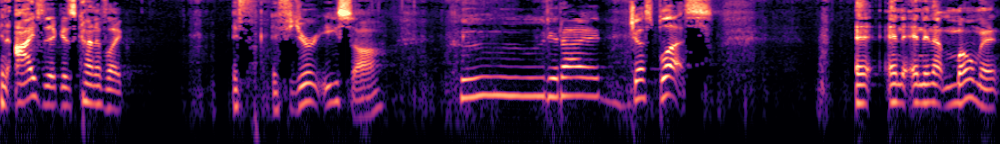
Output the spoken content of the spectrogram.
and Isaac is kind of like, if, if you're Esau, who did I just bless? And, and, and in that moment,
